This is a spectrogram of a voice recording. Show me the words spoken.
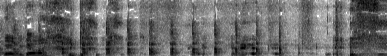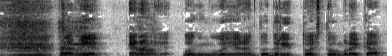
PNK mana ada? Tapi ya heran gue gue heran tuh dari Twice tuh mereka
